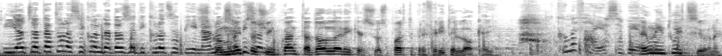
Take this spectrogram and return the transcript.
Gli ho già dato la seconda dose di clozapina. Non c'è Scommetto bisogno. 50 dollari che il suo sport preferito è l'hockey. Come fai a saperlo? È un'intuizione.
